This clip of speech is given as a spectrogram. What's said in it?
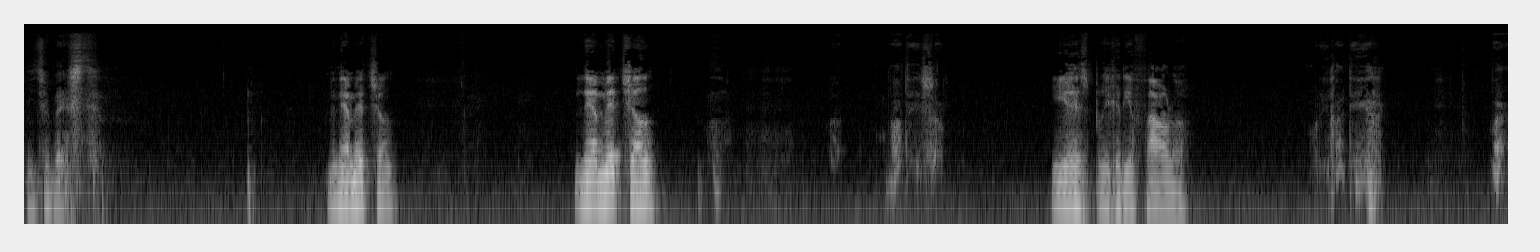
Niet zo best. Meneer Mitchell. Meneer Mitchell, Wat is er, hier is brigadier Fowler. brigadier? Waar,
